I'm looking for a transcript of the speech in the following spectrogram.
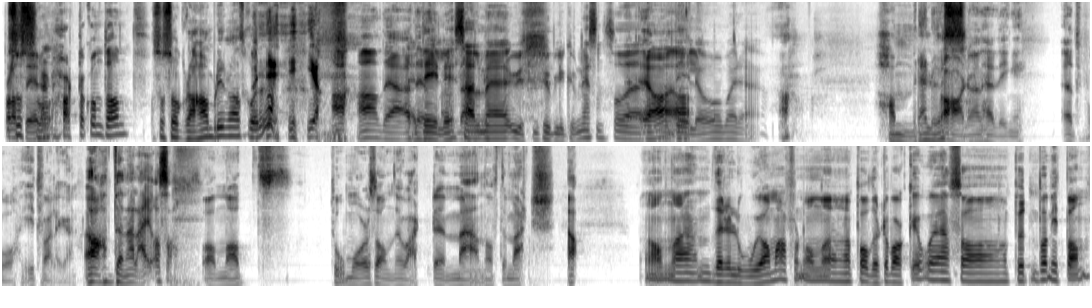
Plasserer så- den hardt og kontant. Så så glad han blir når han scorer. Da. ja, det er Det er deilig, selv med uten publikum, liksom. Så det er Ja, ja. deilig å bare ja. Hamre løs. har han jo en heading etterpå, i tverrleggeren. Ja, den er lei, altså. Han hatt to mål, så han jo vært eh, man of the match. Ja. Men han, eh, dere lo jo av meg for noen eh, podder tilbake hvor jeg sa 'putt den på midtbanen'.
